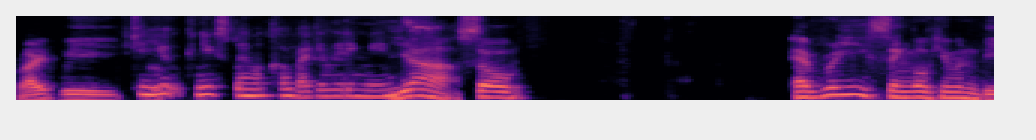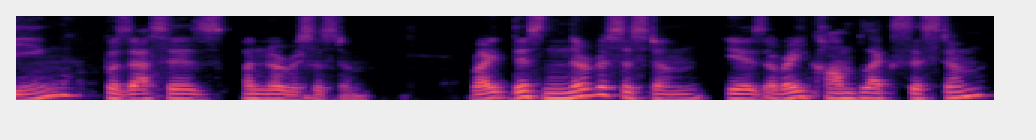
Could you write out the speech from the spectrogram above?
right? We can you can you explain what co-regulating means? Yeah so every single human being possesses a nervous system right? This nervous system is a very complex system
